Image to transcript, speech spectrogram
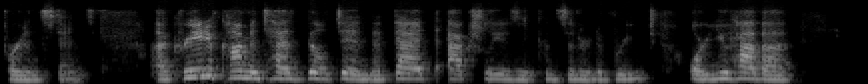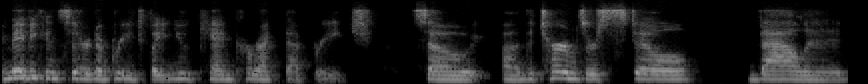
for instance. Uh, Creative Commons has built in that that actually isn't considered a breach, or you have a, it may be considered a breach, but you can correct that breach. So uh, the terms are still valid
